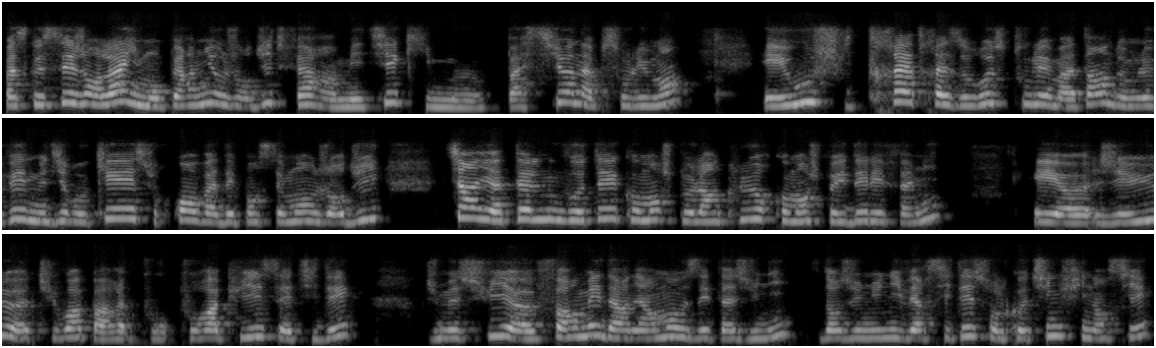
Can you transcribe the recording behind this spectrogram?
Parce que ces gens-là, ils m'ont permis aujourd'hui de faire un métier qui me passionne absolument et où je suis très, très heureuse tous les matins de me lever et de me dire, OK, sur quoi on va dépenser moi aujourd'hui? Tiens, il y a telle nouveauté, comment je peux l'inclure? Comment je peux aider les familles? Et euh, j'ai eu, euh, tu vois, pour, pour, appuyer cette idée, je me suis euh, formée dernièrement aux États-Unis dans une université sur le coaching financier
